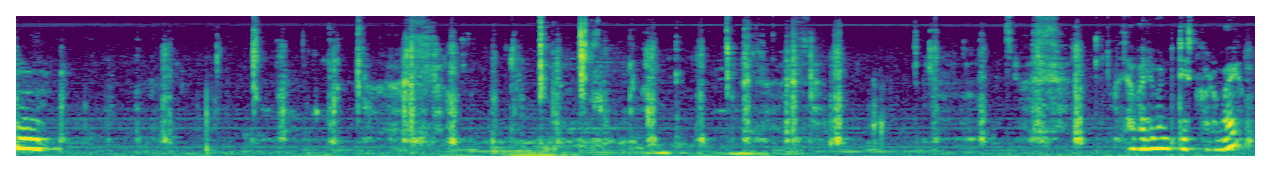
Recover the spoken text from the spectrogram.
Mm. सबैले पनि टेस्ट गरौँ है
